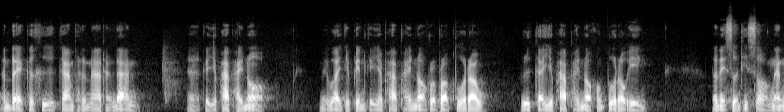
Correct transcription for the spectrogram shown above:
อันแรกก็คือการพัฒนาทางด้านกายภาพภายนอก ไม่ว่าจะเป็นกายภาพภายนอกรอบๆตัวเรา หรือกายภาพภายนอกของตัวเราเอง และในส่วนที่สองนั้น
